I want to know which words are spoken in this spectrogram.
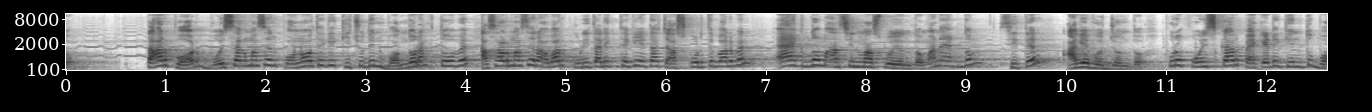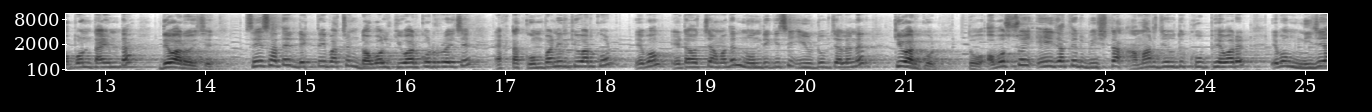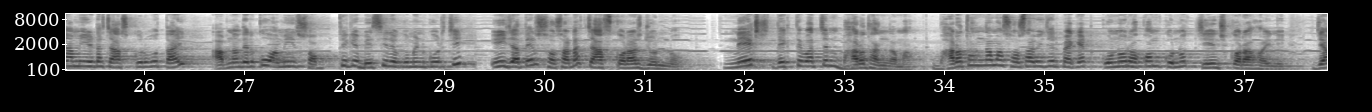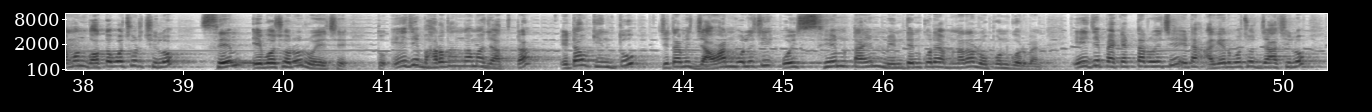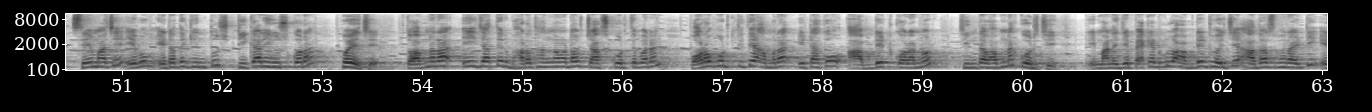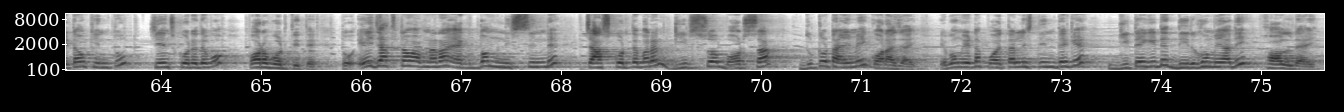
তারপর বৈশাখ মাসের পনেরো থেকে কিছুদিন বন্ধ রাখতে হবে। আষাঢ় মাসের আবার কুড়ি তারিখ থেকে এটা চাষ করতে পারবেন। একদম আশ্বিন মাস পর্যন্ত মানে একদম শীতের আগে পর্যন্ত। পুরো পরিষ্কার প্যাকেটে কিন্তু বপন টাইমটা দেওয়া রয়েছে। সেই সাথে দেখতেই পাচ্ছেন ডবল কিউআর কোড রয়েছে, একটা কোম্পানির কিউআর কোড এবং এটা হচ্ছে আমাদের নন্দী কৃষি ইউটিউব চ্যানেলের কিউআর কোড তো অবশ্যই এই জাতের বীজটা আমার যেহেতু খুব ফেভারেট এবং নিজে আমি এটা চাষ করব, তাই আপনাদেরকেও আমি সব থেকে বেশি রেকমেন্ড করছি এই জাতের শশাটা চাষ করার জন্য। নেক্সট দেখতে পাচ্ছেন ভারত হাঙ্গামা। ভারত হাঙ্গামা শশা বীজের প্যাকেট কোনো রকম কোনো চেঞ্জ করা হয়নি। যেমন গত বছর ছিল সেম এবছরও রয়েছে। তো এই যে ভারত হাঙ্গামা জাতটা এটাও কিন্তু যেটা আমি জাওয়ান বলেছি, ওই সেম টাইম মেনটেন করে আপনারা রোপণ করবেন। এই যে প্যাকেটটা রয়েছে, এটা আগের বছর যা ছিল সেম আছে এবং এটাতে কিন্তু স্টিকার ইউজ করা হয়েছে। তো আপনারা এই জাতের ভারত হাঙ্গামাটাও চাষ করতে পারেন। পরবর্তীতে আমরা এটাকেও আপডেট করানোর চিন্তাভাবনা করছি। মানে যে প্যাকেটগুলো আপডেট হয়েছে আদার্স ভ্যারাইটি এটাও কিন্তু চেঞ্জ করে দেব পরবর্তীতে। তো এই জাতটাও আপনারা একদম নিশ্চিন্তে চাষ করতে পারেন। গ্রীষ্ম, বর্ষা, দুটো টাইমেই করা যায় এবং এটা পঁয়তাল্লিশ দিন থেকে গিটে গিটে দীর্ঘমেয়াদী ফল দেয়।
